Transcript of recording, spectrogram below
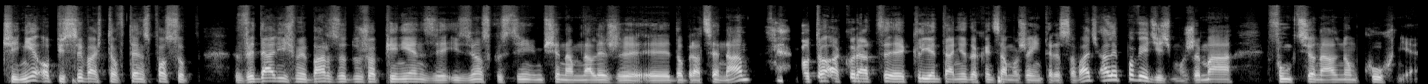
Czyli nie opisywać to w ten sposób, wydaliśmy bardzo dużo pieniędzy i w związku z tym się nam należy e, dobra cena, bo to akurat e, klienta nie do końca może interesować, ale powiedzieć mu, że ma funkcjonalną kuchnię.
